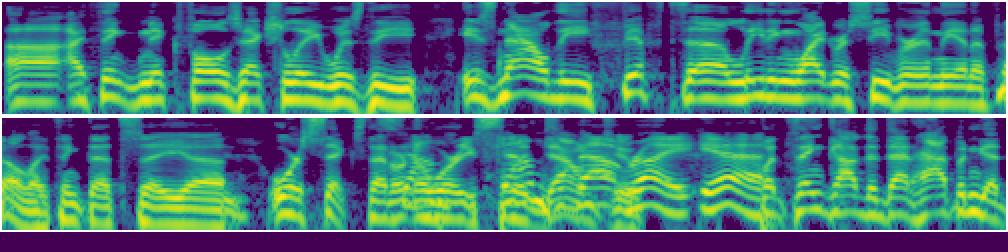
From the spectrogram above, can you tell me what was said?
Uh, I think Nick Foles actually was the is now the fifth uh, leading wide receiver in the NFL. I think that's a uh, or sixth. I don't know where he slid down about to. right, yeah. but thank God that that happened. Got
